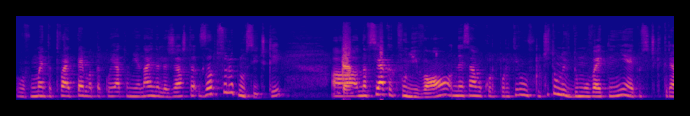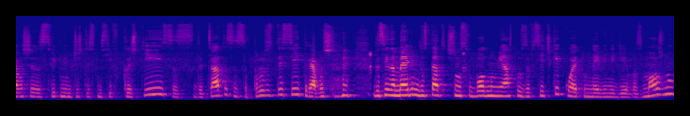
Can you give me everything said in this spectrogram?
в момента това е темата, която ни е най-належаща за абсолютно всички, а, да. на всякакво ниво, не само корпоративно, включително и в домовете ни. Ето всички трябваше да свикнем, че ще сме си вкъщи с децата, с съпрузите си. Трябваше да си намерим достатъчно свободно място за всички, което не винаги е възможно.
